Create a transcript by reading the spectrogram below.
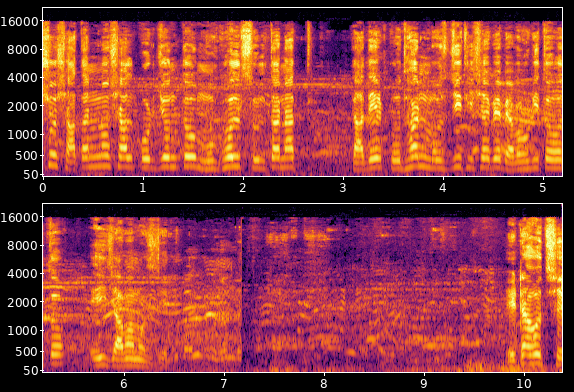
আঠেরোশো সাতান্ন সাল পর্যন্ত মুঘল সুলতানাত তাদের প্রধান মসজিদ হিসেবে ব্যবহৃত হতো এই জামা মসজিদ। এটা হচ্ছে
